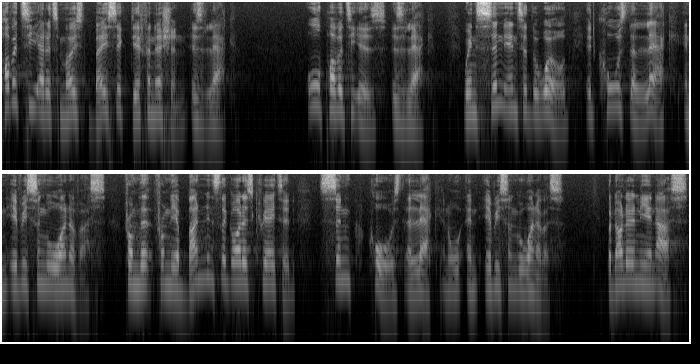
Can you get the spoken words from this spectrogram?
Poverty, at its most basic definition, is lack. All poverty is, is lack. When sin entered the world, it caused a lack in every single one of us. From the, from the abundance that God has created, sin caused a lack in, all, in every single one of us. But not only in us,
